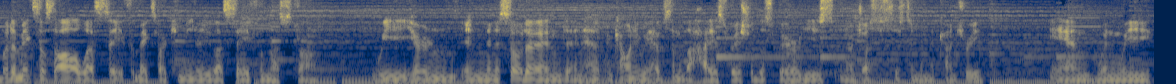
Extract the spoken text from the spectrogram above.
but it makes us all less safe. It makes our community less safe and less strong. We here in, in Minnesota and, and Hennepin County, we have some of the highest racial disparities in our justice system in the country. And when we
